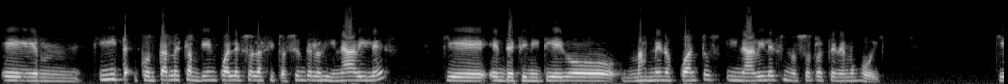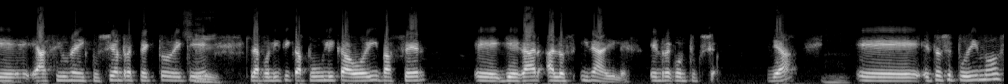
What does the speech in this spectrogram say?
Eh, y contarles también cuáles son la situación de los inhábiles, que en definitivo, más o menos cuántos inhábiles nosotros tenemos hoy. Que ha sido una discusión respecto de que la política pública hoy va a ser eh, llegar a los inhábiles en reconstrucción. ¿Ya? Eh, entonces pudimos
